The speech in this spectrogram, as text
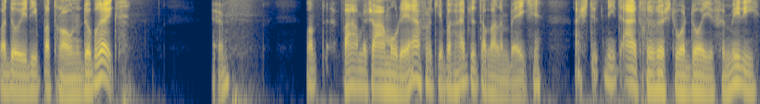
waardoor je die patronen doorbreekt. Hè? Want waarom is armoede erfelijk? Je begrijpt het dan wel een beetje. Als je natuurlijk niet uitgerust wordt door je familie,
